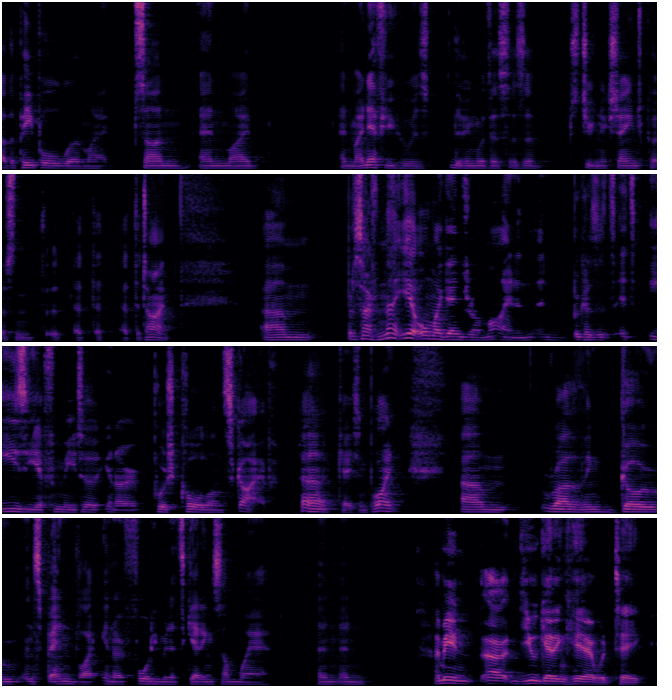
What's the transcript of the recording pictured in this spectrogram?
other people were my son and my and my nephew, who was living with us as a student exchange person at at, at the time. Um, but aside from that, yeah, all my games are online, and, and because it's it's easier for me to you know push call on Skype. Case in point, um, rather than go and spend like you know forty minutes getting somewhere, and and I mean, uh, you getting here would take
